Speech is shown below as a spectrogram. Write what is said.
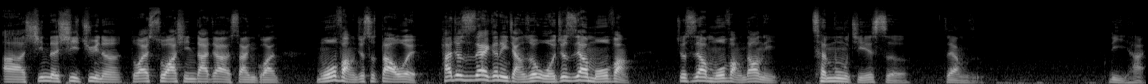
啊、新的戏剧呢都在刷新大家的三观，模仿就是到位，他就是在跟你讲说，我就是要模仿，就是要模仿到你瞠目结舌这样子，厉害。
